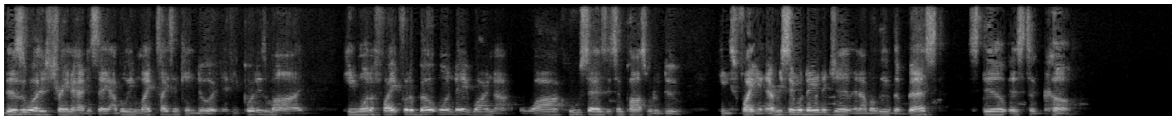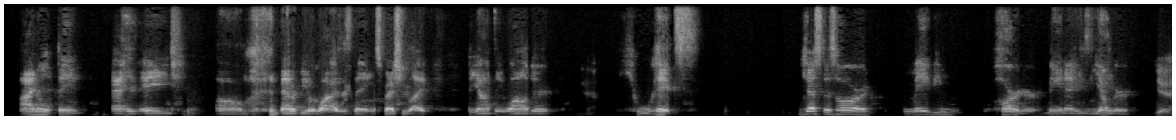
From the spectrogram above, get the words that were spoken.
this is what his trainer had to say. I believe Mike Tyson can do it. If he put his mind, he want to fight for the belt one day, why not? Why? Who says it's impossible to do? He's fighting every single day in the gym, and I believe the best still is to come. I don't think at his age um, that'll be the wisest thing, especially like Deontay Wilder, yeah. who hits just as hard, maybe harder, being that he's younger. Yeah.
